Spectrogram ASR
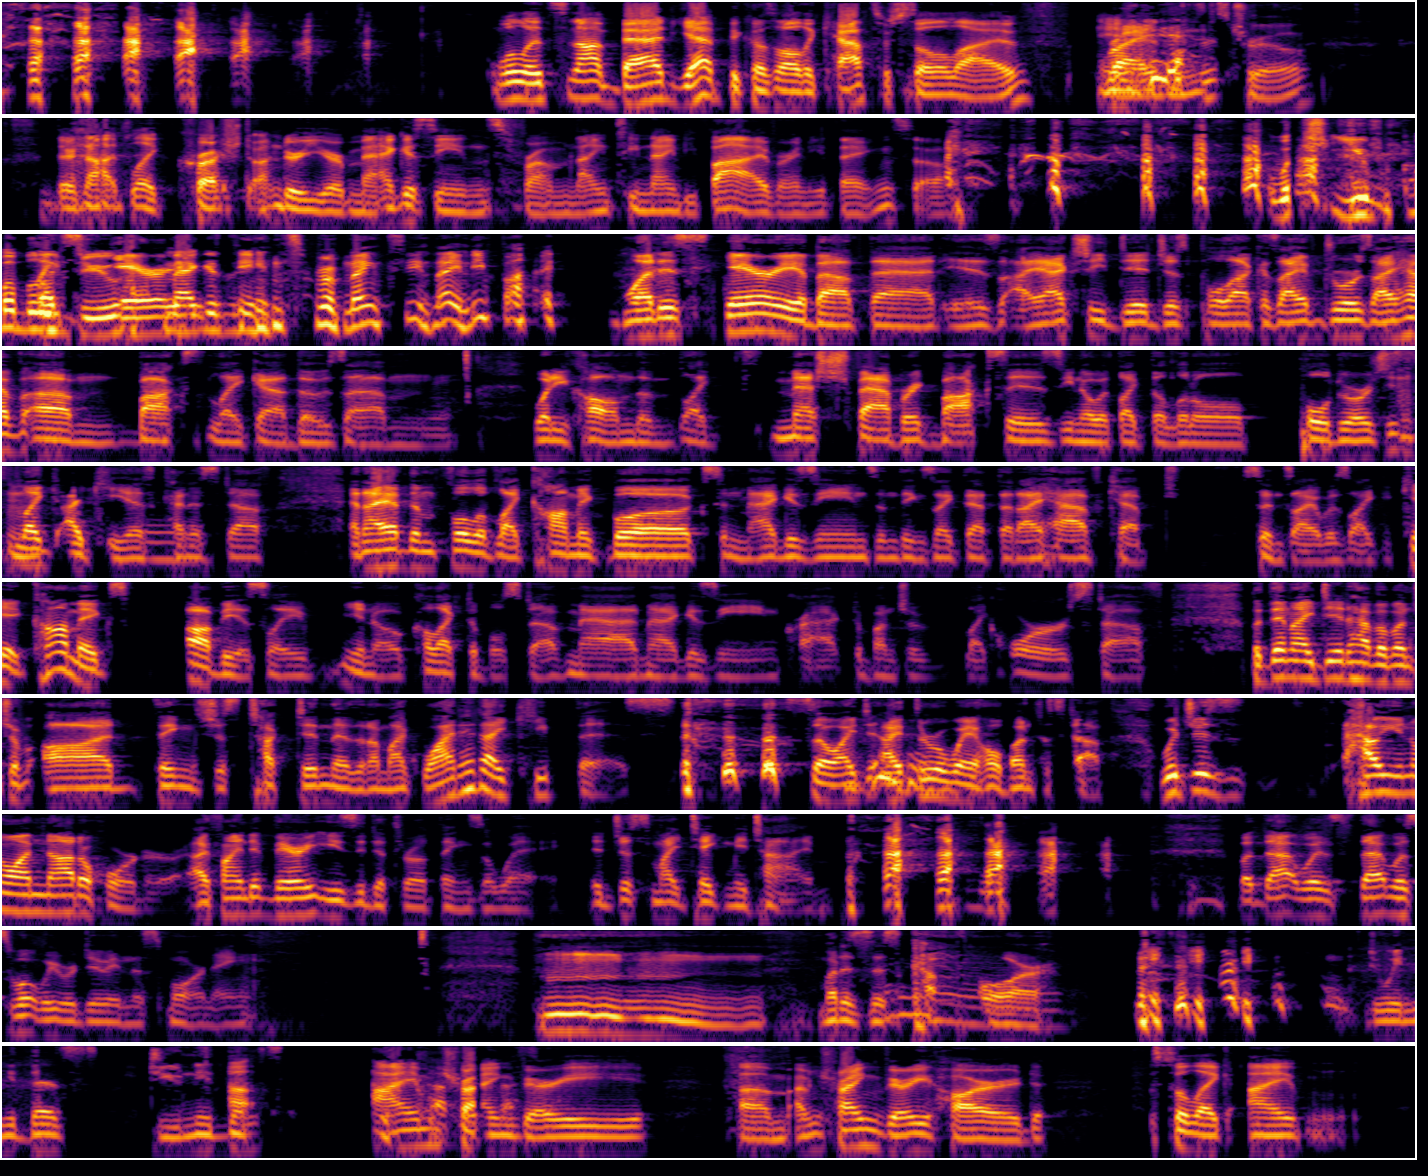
well it's not bad yet because all the cats are still alive Right, Yeah. this is true. they're not like crushed under your magazines from 1995 or anything. So, which you probably What's do scary- magazines from 1995. What is scary about that is I actually did just pull out because I have drawers. I have um box like uh, those um what do you call them? The like mesh fabric boxes, you know, with like the little pull drawers, just Mhm. like IKEA kind of stuff. And I have them full of like comic books and magazines and things like that that I have kept since I was like a kid. Comics, obviously, you know, collectible stuff, Mad magazine, Cracked, a bunch of like horror stuff. But then I did have a bunch of odd things just tucked in there that I'm like, why did I keep this? so I, did- I threw away a whole bunch of stuff, which is how you know I'm not a hoarder. I find it very easy to throw things away. It just might take me time. but that was that was what we were doing this morning. Hmm. What is this cup for? Do we need this? Do you need Uh, this? I'm trying very, um, I'm trying very hard. So like I,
